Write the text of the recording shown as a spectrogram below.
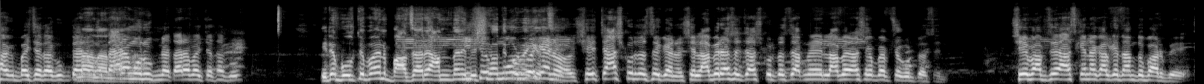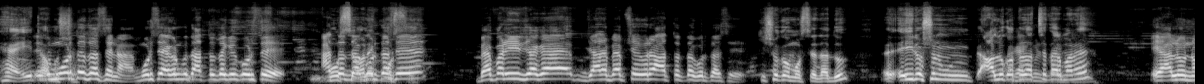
থাক বেঁচে থাকুক তারা মরুক না তারা বেঁচে থাকুক। এটা বলতে পারেন বাজারে আমদানি বেশি হতে কমে কেন? সে চাষ করতেছে কেন? সে লাভের আশায় চাষ করতেছে আপনি লাভের আশায় ব্যবসা করতেছেন। সে ভাবছে আজকে না কালকে দাম তো বাড়বে। হ্যাঁ এটা মরতে যাচ্ছে না মরছে এখন পর্যন্ত আত্মহত্যা কি করছে? আত্মহত্যা করতেছে ব্যাপারীর জায়গায় যারা ব্যবসায়ী ওরা আত্মহত্যা করতেছে। কৃষকও মরছে দাদু। এই রসুন আলু কত যাচ্ছে তার মানে? এই আলু ন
